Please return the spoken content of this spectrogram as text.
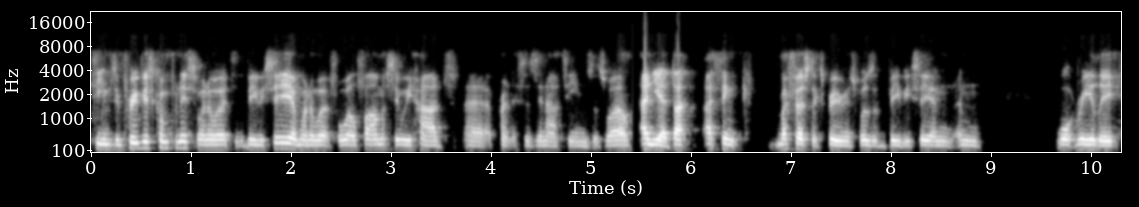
teams in previous companies. So when I worked at the BBC and when I worked for Well Pharmacy, we had uh, apprentices in our teams as well. And yeah, that I think my first experience was at the BBC, and and what really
